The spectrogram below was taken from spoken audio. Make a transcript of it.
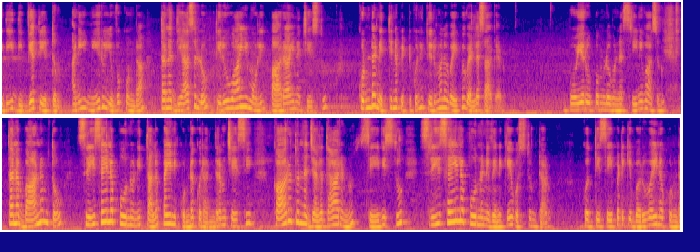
ఇది దివ్య తీర్థం అని నీరు ఇవ్వకుండా తన ధ్యాసలో తిరువాయిమొలి పారాయణ చేస్తూ కొండ నెత్తిన పెట్టుకుని తిరుమల వైపు వెళ్ళసాగాడు. బోయ రూపంలో ఉన్న శ్రీనివాసుడు తన బాణంతో శ్రీశైల పూర్ణుని తలపైని కొండకు రంధ్రం చేసి కారుతున్న జలధారను సేవిస్తూ శ్రీశైలపూర్ణుని వెనుకే వస్తుంటాడు. కొద్దిసేపటికి బరువైన కుండ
